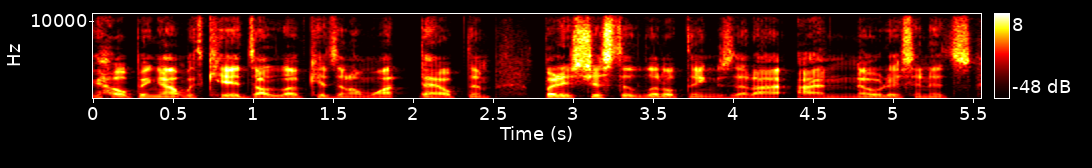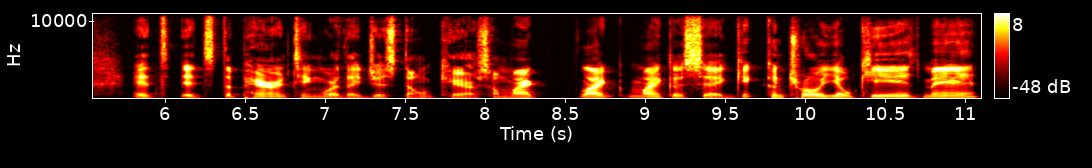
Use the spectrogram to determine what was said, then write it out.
helping out with kids. I love kids and I want to help them, but it's just the little things that I, I notice and it's it's it's the parenting where they just don't care. So Mike like Micah said, get control of your kids, man.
